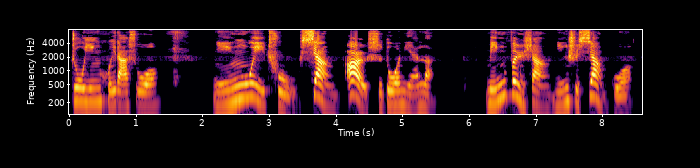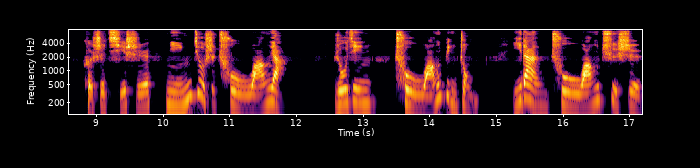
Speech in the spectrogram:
朱英回答说：“您为楚相二十多年了，名分上您是相国，可是其实您就是楚王呀。如今楚王病重，一旦楚王去世，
